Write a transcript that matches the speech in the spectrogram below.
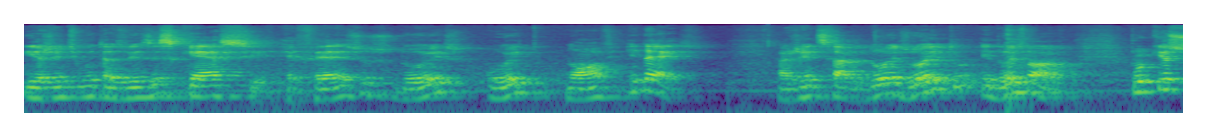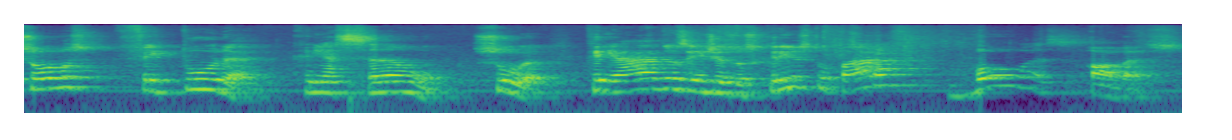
e a gente muitas vezes esquece Efésios 2, 8, 9 e 10. A gente sabe 2, 8 e 2, 9. Porque somos feitura, criação sua criados em Jesus Cristo para boas obras.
